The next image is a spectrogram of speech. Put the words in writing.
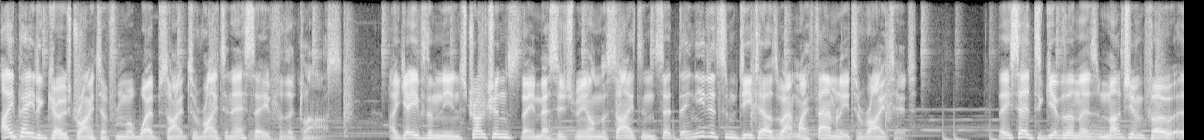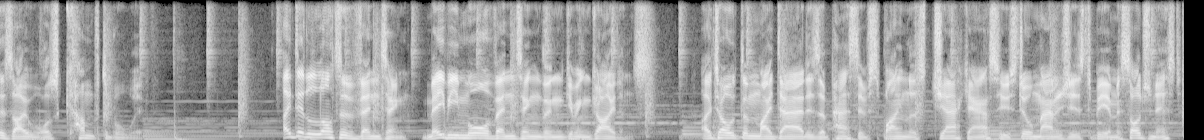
I paid a ghostwriter from a website to write an essay for the class. I gave them the instructions, they messaged me on the site and said they needed some details about my family to write it. They said to give them as much info as I was comfortable with. I did a lot of venting, maybe more venting than giving guidance. I told them my dad is a passive, spineless jackass who still manages to be a misogynist,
